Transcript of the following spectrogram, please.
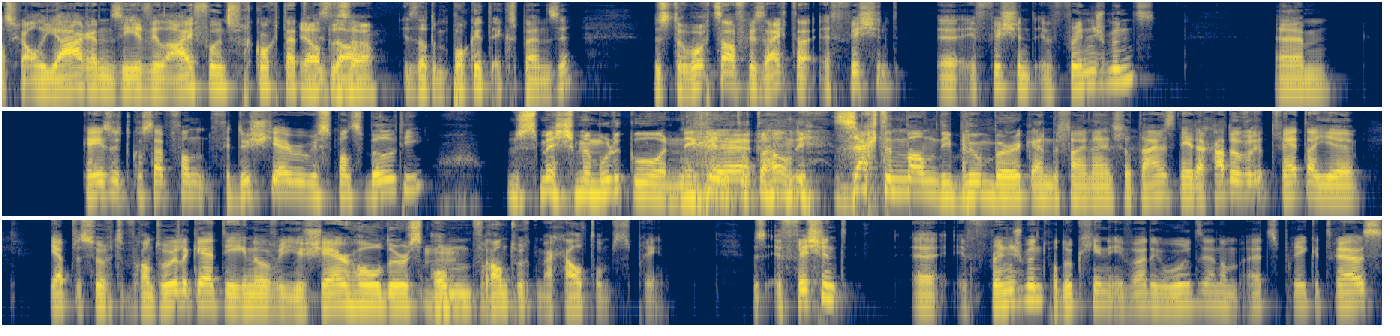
als je al jaren zeer veel iPhones verkocht hebt, Ja, is, is dat, dat. is dat een pocket expense. hè. Dus er wordt zelf gezegd dat efficient, eh, efficient infringement. ehm ken je zo het concept van fiduciary responsibility? Nu smash je me moeilijk horen. Nee, ik ken het totaal niet. Zegt een man die Bloomberg en de Financial Times. Nee, dat gaat over het feit dat je... Je hebt een soort verantwoordelijkheid tegenover je shareholders Mhm. om verantwoord met geld om te springen. Dus efficient eh, infringement, wat ook geen eenvoudige woorden zijn om uit te spreken trouwens,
